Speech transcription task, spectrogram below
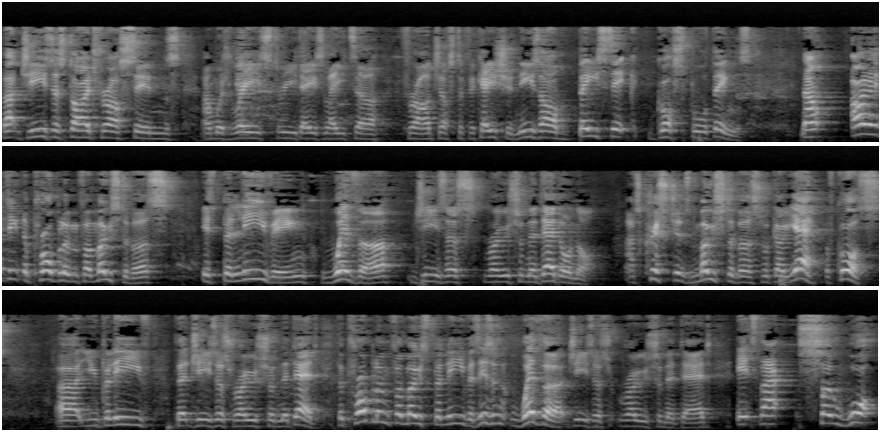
that Jesus died for our sins and was raised three days later for our justification. These are basic gospel things. Now, I don't think the problem for most of us is believing whether Jesus rose from the dead or not. As Christians, most of us would go, yeah, of course. Uh, you believe that Jesus rose from the dead. The problem for most believers isn't whether Jesus rose from the dead, it's that so what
